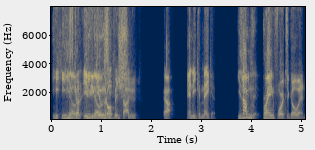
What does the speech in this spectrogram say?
he, he he's knows, gonna if you give him an open shot, shoot. And he can make it. He's you not praying for it to go in.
